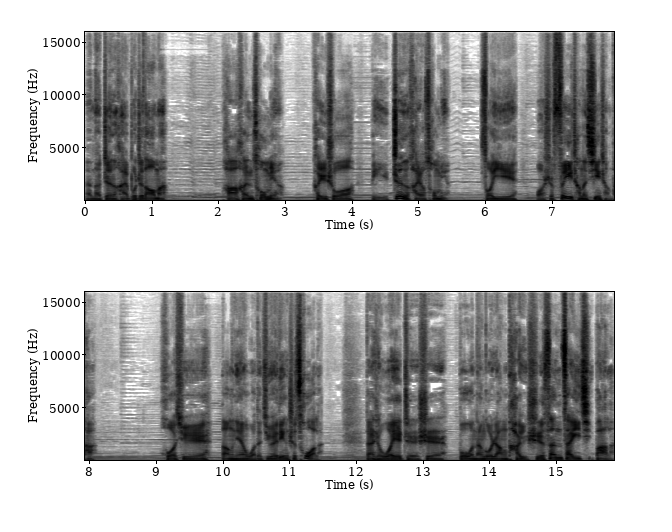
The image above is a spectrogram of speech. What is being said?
难道朕还不知道吗？他很聪明，可以说比朕还要聪明，所以我是非常的欣赏他。或许当年我的决定是错了，但是我也只是不能够让他与十三在一起罢了。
